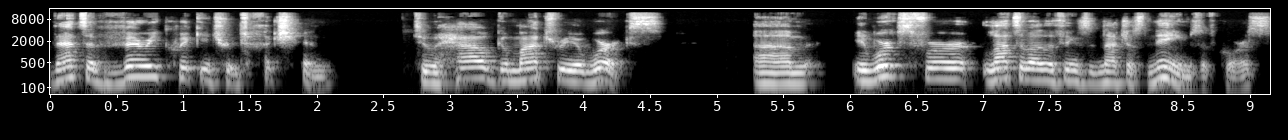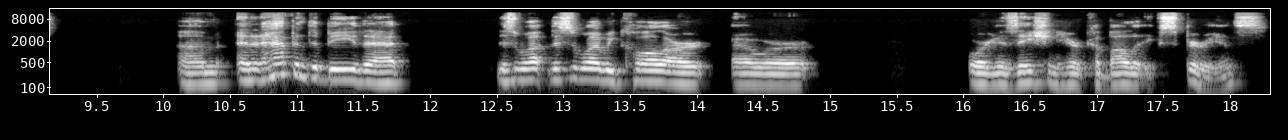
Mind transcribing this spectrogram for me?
that's a very quick introduction to how Gematria works. Um, it works for lots of other things, not just names, of course. Um, and it happened to be that this is what this is why we call our our organization here Kabbalah Experience,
